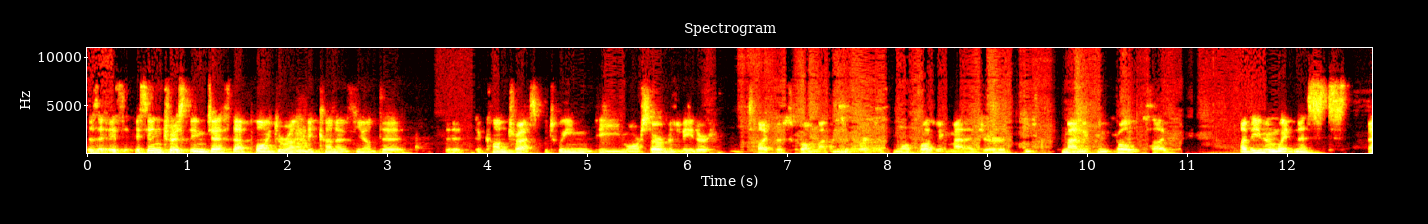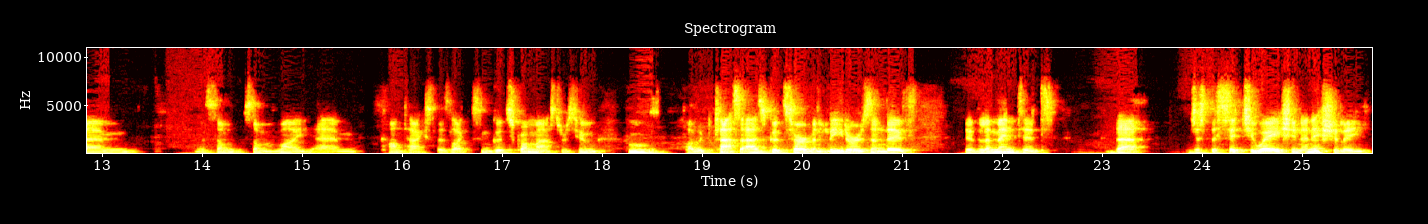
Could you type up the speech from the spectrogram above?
It's, it's, it's interesting, Geoff, that point around the kind of, you know, the, the, the contrast between the more servant leader type of scrum master versus the more project manager, command and control type. I've even witnessed um, with some some of my um, contacts, there's like some good scrum masters who who I would class as good servant leaders, and they've they've lamented that just the situation initially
